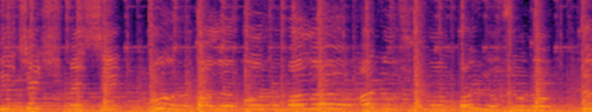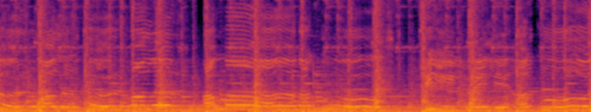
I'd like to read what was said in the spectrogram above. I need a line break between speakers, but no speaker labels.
ki çeşmesi Vurmalı vurmalı. Aguş'un boynuzunu Kırmalı kırmalı. Aman Aguş Cilveli Aguş.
